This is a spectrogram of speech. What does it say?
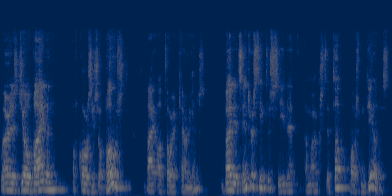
whereas Joe Biden, of course, is opposed by authoritarians. But it's interesting to see that amongst the top post-materialists,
